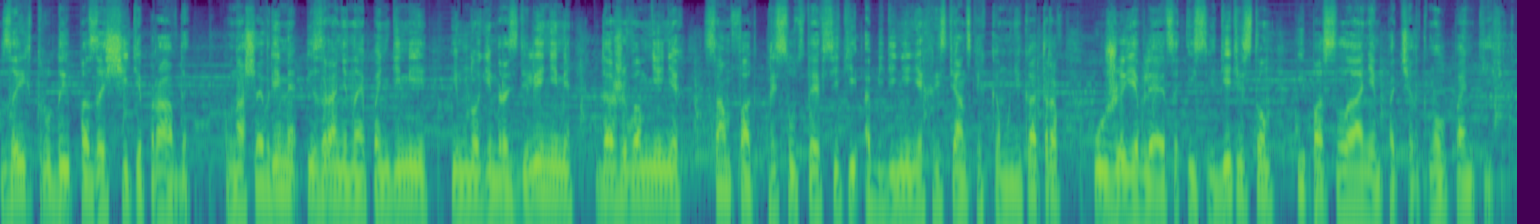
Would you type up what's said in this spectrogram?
за их труды по защите правды – в наше время, израненная пандемией и многими разделениями, даже во мнениях, сам факт присутствия в сети объединения христианских коммуникаторов уже является и свидетельством, и посланием, подчеркнул понтифик.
